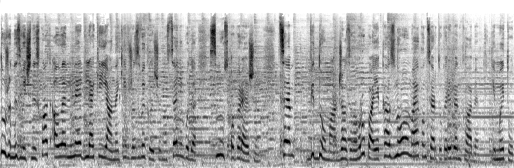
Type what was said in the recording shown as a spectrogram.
Дуже незвичний склад, але не для киян, які вже звикли, що на сцені буде Smooth Operation. Це відома джазова група, яка знову має концерт у Caribbean Club. І ми тут.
